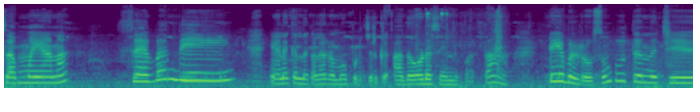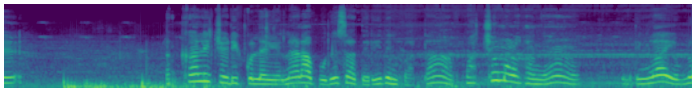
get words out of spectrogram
செம்மையான செவ்வந்தி. எனக்கு இந்த கலர் ரொம்ப பிடிச்சிருக்கு. அதோடு சேர்ந்து பார்த்தா டேபிள் ரோஸும் பூத்திருந்துச்சு தக்காளி செடிக்குள்ள என்னடா புதுசாக தெரியுதுன்னு பார்த்தா பச்சை மிளகாங்க. பார்த்தீங்களா? எவ்வளோ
